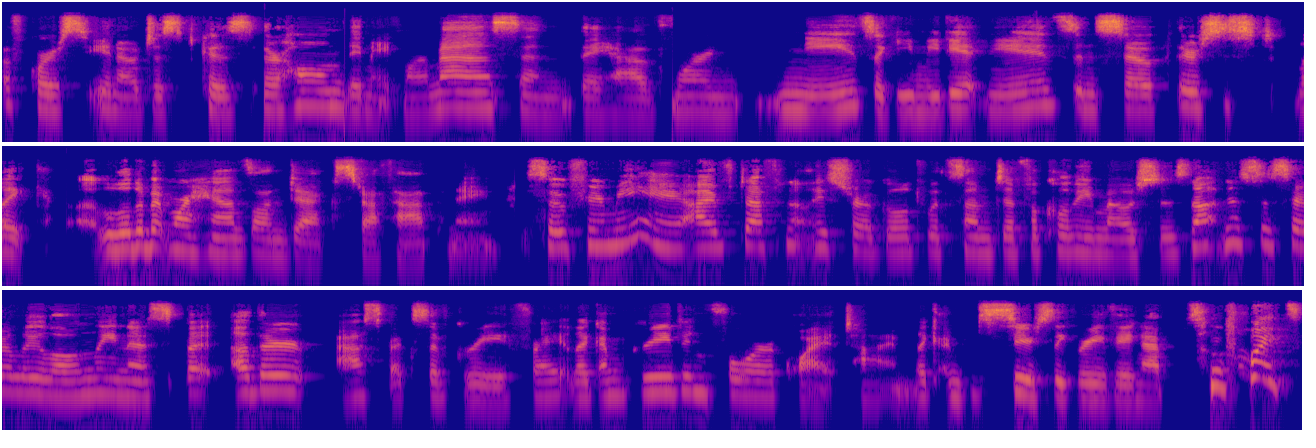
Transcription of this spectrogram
of course, you know, just because they're home, they make more mess and they have more needs, like immediate needs. And so there's just like a little bit more hands on deck stuff happening. So for me, I've definitely struggled with some difficult emotions, not necessarily loneliness, but other aspects of grief, right? Like I'm grieving for a quiet time. Like I'm seriously grieving at some points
